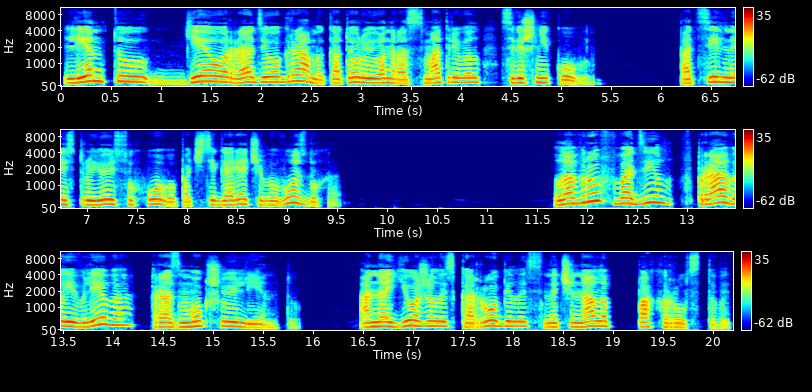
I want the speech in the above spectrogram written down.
ленту георадиограммы, которую он рассматривал с Вишняковым. Под сильной струей сухого, почти горячего воздуха Лавров водил вправо и влево размокшую ленту. Она ежилась, коробилась, начинала похрустывать.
